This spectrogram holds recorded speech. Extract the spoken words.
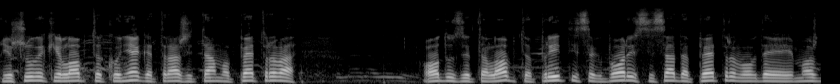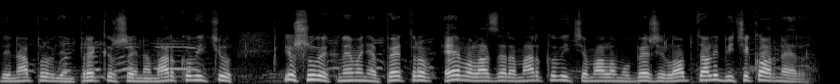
još uvek je lopta ko njega, traži tamo Petrova, oduzeta lopta, pritisak, bori se sada Petrov, ovde je možda i napravljen prekršaj na Markoviću, još uvek Nemanja Petrov, evo Lazara Markovića, malo mu beži lopta, ali bit će korner.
